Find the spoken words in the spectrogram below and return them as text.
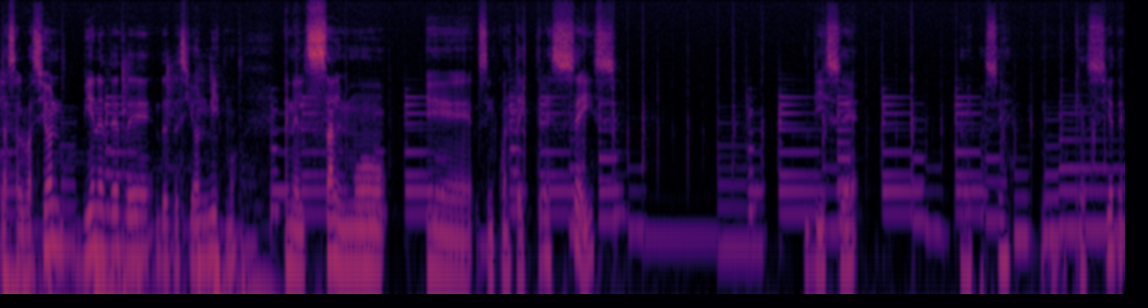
la salvación viene desde, desde Sión mismo en el Salmo eh, 53.6 dice, me pasé, busqué el 7,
